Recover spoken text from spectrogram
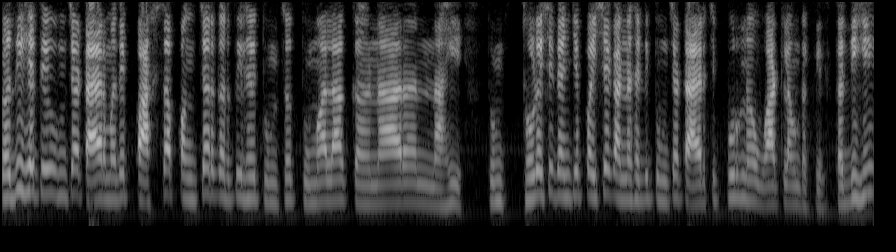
कधी हे ते तुमच्या टायरमध्ये पाच सहा पंक्चर करतील हे तुमचं तुम्हाला कळणार नाही. तुम थोडेसे त्यांचे पैसे काढण्यासाठी तुमच्या टायरची पूर्ण वाट लावून टाकतील. कधीही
